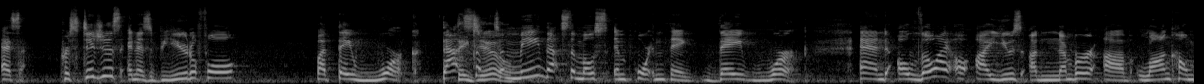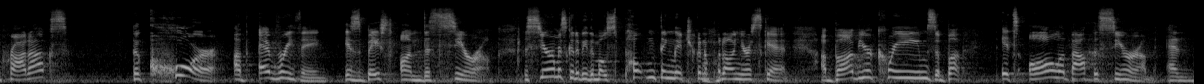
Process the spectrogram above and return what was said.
as prestigious and as beautiful, but they work. That's they the, do. To me, that's the most important thing. They work. And although I, I use a number of Lancome products, the core of everything is based on the serum. The serum is gonna be the most potent thing that you're gonna put on your skin. Above your creams, above, it's all about the serum, and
